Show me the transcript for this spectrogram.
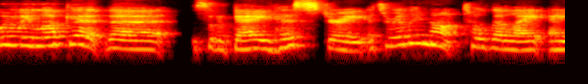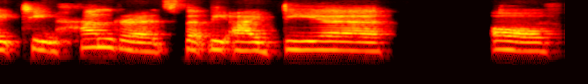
when we look at the sort of gay history, it's really not till the late 1800s that the idea of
